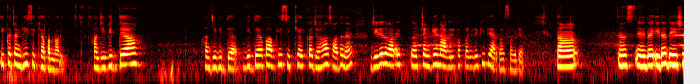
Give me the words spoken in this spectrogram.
ਇੱਕ ਚੰਗੀ ਸਿੱਖਿਆ ਪ੍ਰਣਾਲੀ। ਹਾਂਜੀ ਵਿੱਦਿਆ ਹਾਂਜੀ ਵਿੱਦਿਆ। ਵਿੱਦਿਆ ਭਾਵ ਕਿ ਸਿੱਖਿਆ ਇੱਕ ਅਜਿਹਾ ਸਾਧਨ ਹੈ ਜਿਹਦੇ ਦੁਆਰਾ ਇੱਕ ਚੰਗੇ ਨਾਗਰਿਕ ਆਪਾਂ ਜਿਹੜੇ ਕਿ ਤਿਆਰ ਕਰ ਸਕਦੇ ਹਾਂ। ਤਾਂ ਅ, ਇਹਦਾ ਦੇਸ਼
